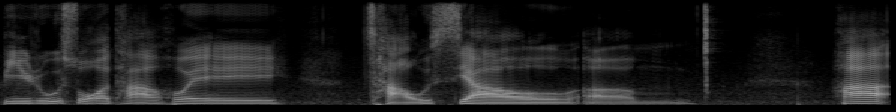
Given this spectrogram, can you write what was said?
比如说他会嘲笑，嗯，他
